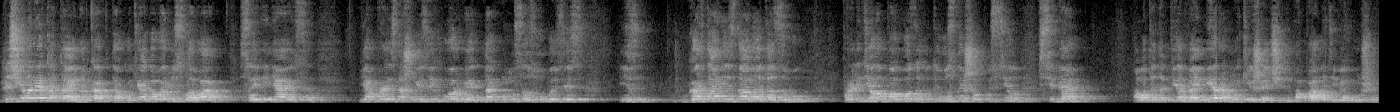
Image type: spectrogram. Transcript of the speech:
Для человека тайна, как так? Вот я говорю, слова соединяются, я произношу язык форме, нагнулся, зубы здесь, из гортани сдал этот звук, пролетело по воздуху, ты услышал, пустил в себя. А вот эта первая мера муки женщины попала тебе в уши.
